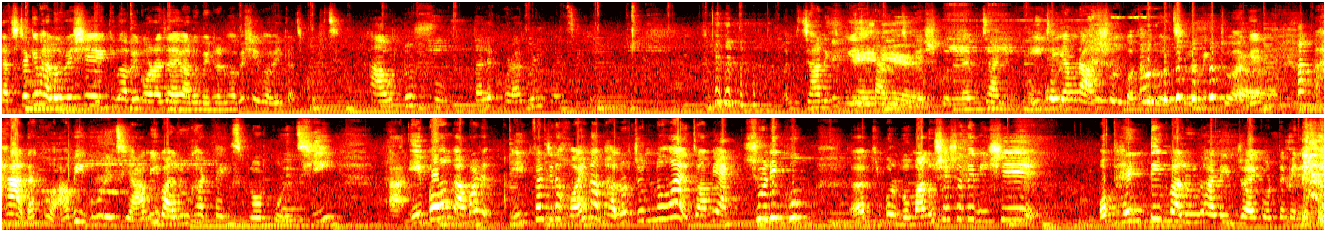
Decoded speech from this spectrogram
কাজটাকে ভালোবেসে কীভাবে করা যায় আরও বেটার ভাবে সেইভাবেই কাজ করেছি। আউটডোর তাহলে ঘোরাঘুরি হয়েছে কি? আমি জানি তুমি এটা জিজ্ঞেস করলে আমি জানি। এইটাই আমরা আসল কথা বলছিলাম একটু আগে। হ্যাঁ। দেখো আমি ঘুরেছি আমি বালুরঘাটটা এক্সপ্লোর করেছি। এবং আমার ইনফ্যাক্ট যেটা হয় না, ভালোর জন্য হয়, তো আমি অ্যাকচুয়ালি খুব কি বলব, মানুষের সাথে মিশে অথেন্টিক বালুরঘাট এনজয় করতে পেরেছি,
